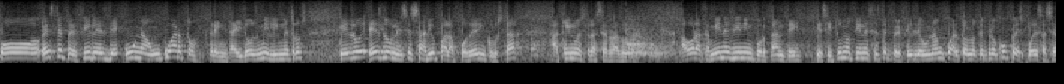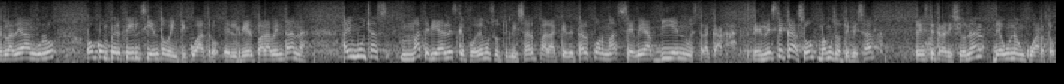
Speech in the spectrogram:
o este perfil es de 1 a un cuarto, 32 milímetros, que es lo necesario para poder incrustar aquí nuestra cerradura. Ahora también es bien importante que si tú no tienes este perfil de 1 a un cuarto, no te preocupes, puedes hacerla de ángulo o con perfil 124, el riel para ventana. Hay muchos materiales que podemos utilizar para que de tal forma se vea bien nuestra caja. En este caso vamos a utilizar este tradicional de 1 a un cuarto.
